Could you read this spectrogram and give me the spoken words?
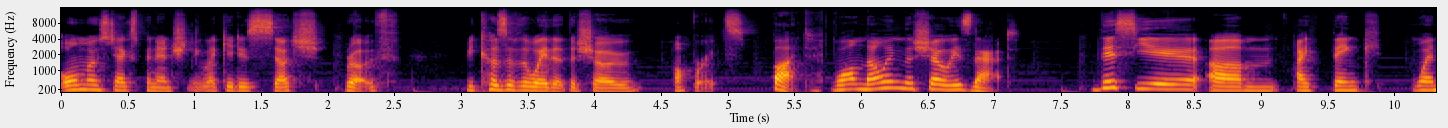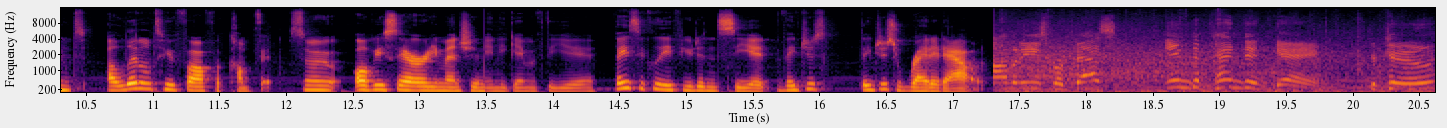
almost exponentially. Like, it is such growth because of the way that the show operates. But while knowing the show is that, this year, um, I think went a little too far for comfort. So obviously I already mentioned Indie Game of the Year. Basically, if you didn't see it, they just they just read it out. Nominees for Best Independent Game. Cocoon,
